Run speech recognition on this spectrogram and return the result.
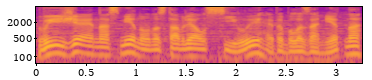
Выезжая на смену, он оставлял силы, это было заметно.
